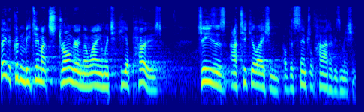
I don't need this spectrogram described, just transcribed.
Peter couldn't be too much stronger in the way in which he opposed Jesus' articulation of the central heart of his mission.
